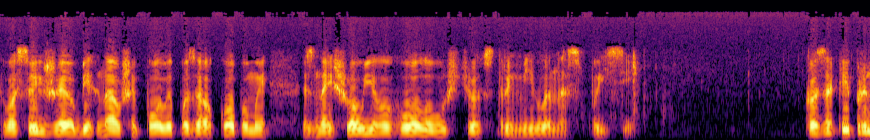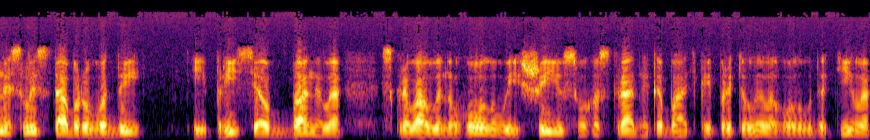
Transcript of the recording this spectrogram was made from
Василь же, обігнавши поле поза окопами, знайшов його голову, що стриміла на списі. Козаки принесли з табору води, і Пріся оббанила скривавлену голову і шию свого страдника батька і притулила голову до тіла.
